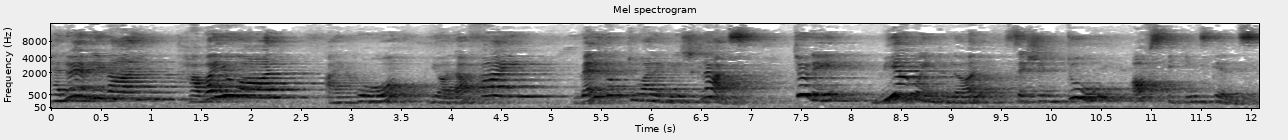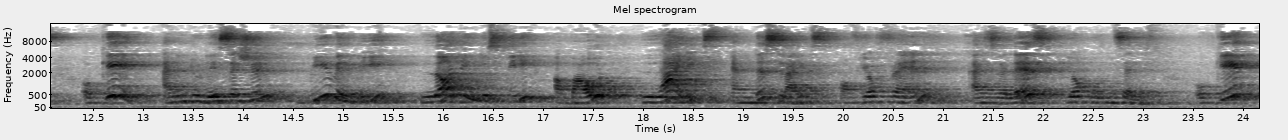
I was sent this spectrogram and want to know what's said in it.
Hello everyone, how are you all? I hope you all are fine. Welcome to our English class. Today we are going to learn session 2 of speaking skills. Okay, and in today's session we will be learning to speak about likes and dislikes of your friend as well as your own self. Okay,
